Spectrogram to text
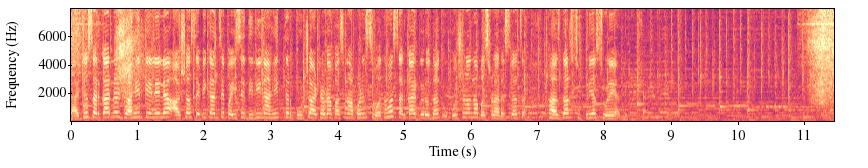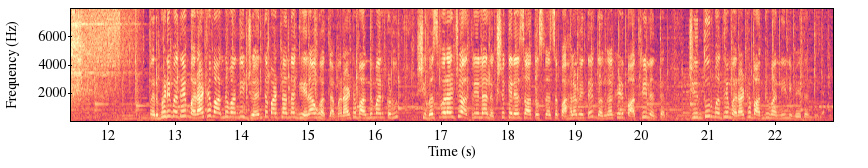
राज्य सरकारनं जाहीर केलेल्या आशा सेविकांचे पैसे दिली नाहीत तर पुढच्या आठवड्यापासून आपण स्वतः सरकारविरोधात उपोषणाला बसणार असल्याचं खासदार सुप्रिया सुळे यांनी म्हटलं परभणीमध्ये मराठा बांधवांनी जयंत पाटलांना घेराव घातला. मराठा बांधवांकडून शिवस्वराज्य यात्रेला लक्ष केलं जात असल्याचं पाहायला मिळते गंगाखेड पाथरीनंतर जिंतूरमध्ये मराठा बांधवांनी निवेदन दिलं.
